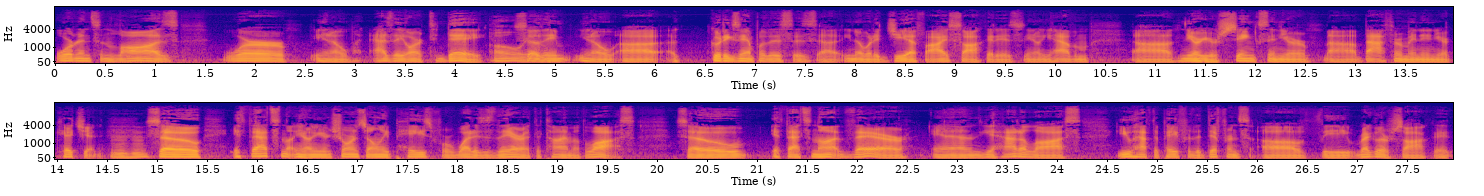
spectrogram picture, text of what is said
ordinance and laws were, you know, as they are today. Oh, so yeah. they, you know, uh, a good example of this is, uh, you know, what a GFI socket is. You know, you have them uh, near your sinks in your uh, bathroom and in your kitchen. Mm-hmm. So if that's not, you know, your insurance only pays for what is there at the time of loss. So if that's not there and you had a loss, you have to pay for the difference of the regular socket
